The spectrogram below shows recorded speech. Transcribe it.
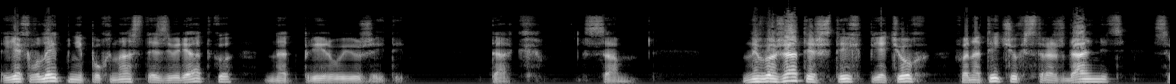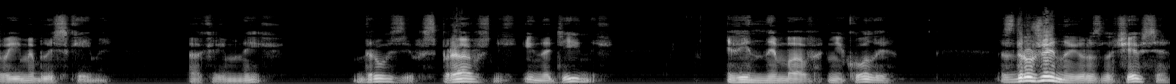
як в липні пухнасте звірятко над прірвою жити. Так, сам. Не вважати ж тих п'ятьох фанатичок страждальниць своїми близькими. А крім них, друзів, справжніх і надійних, він не мав ніколи. З дружиною розлучився,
